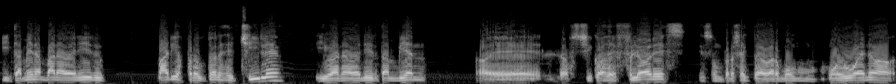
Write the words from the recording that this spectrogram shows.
y también van a venir varios productores de Chile y van a venir también eh, los chicos de Flores, que es un proyecto de vermú muy bueno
